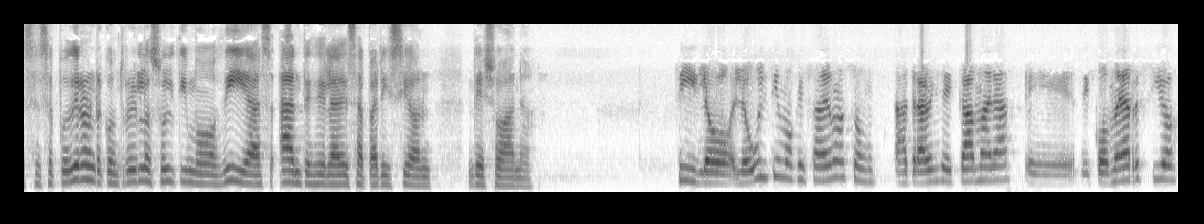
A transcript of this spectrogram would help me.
Si se pudieron reconstruir los últimos días antes de la desaparición de Joana. Sí, lo, lo último que sabemos son a través de cámaras eh, de comercios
